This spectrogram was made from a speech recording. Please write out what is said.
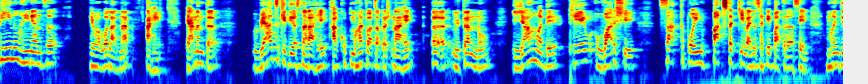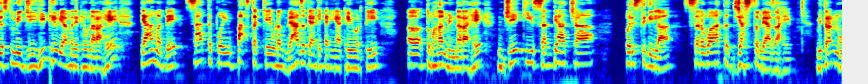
तीन महिन्यांचं ठेवावं लागणार आहे. त्यानंतर व्याज किती असणार आहे हा खूप महत्त्वाचा प्रश्न आहे. तर मित्रांनो यामध्ये ठेव वार्षिक सात पॉईंट पाच टक्के व्याजासाठी पात्र असेल. म्हणजेच तुम्ही जीही ठेव यामध्ये ठेवणार आहे. त्यामध्ये सात पॉईंट पाच टक्के एवढं व्याज त्या ठिकाणी या ठेवीवरती तुम्हाला मिळणार आहे. जे की सध्याच्या परिस्थितीला सर्वात जास्त व्याज आहे. मित्रांनो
